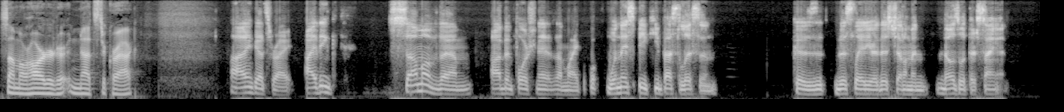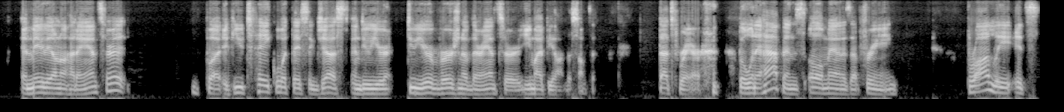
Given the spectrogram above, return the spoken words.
Some are harder to, nuts to crack. I think that's right. I think some of them I've been fortunate. I'm like when they speak, you best listen because this lady or this gentleman knows what they're saying, and maybe they don't know how to answer it, but if you take what they suggest and do your do your version of their answer, you might be onto something. That's rare. but when it happens, oh man, is that freeing? Broadly, it's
